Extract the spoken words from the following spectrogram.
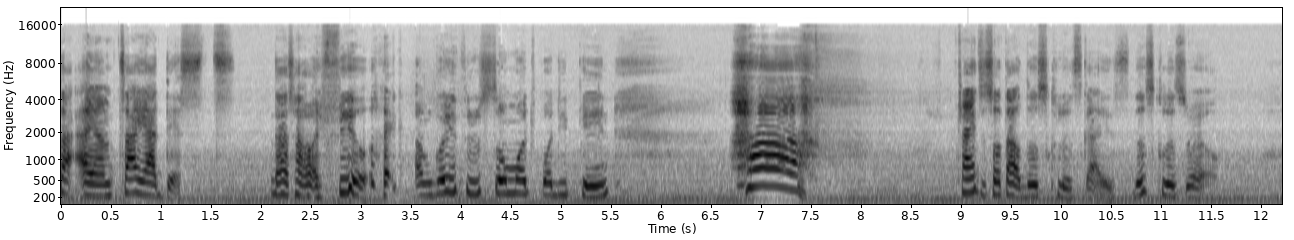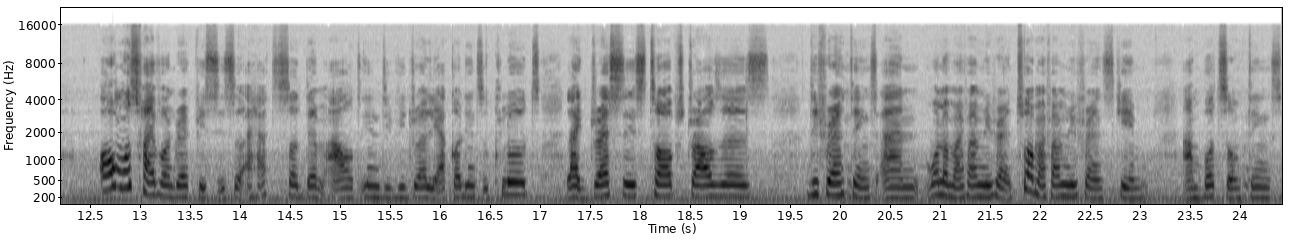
i am tiredest that's how i feel. Like i'm going through so much body pain. Trying to sort out those clothes guys. Those clothes were almost 500 pieces so i had to sort them out individually according to clothes like dresses tops trousers different things. And one of my family friends two of my family friends came and bought some things.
